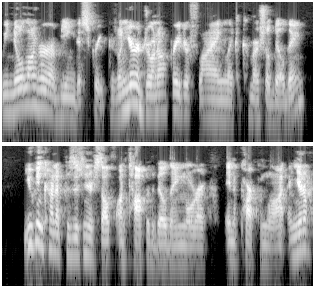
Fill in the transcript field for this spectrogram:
we no longer are being discreet because when you're a drone operator flying like a commercial building, you can kind of position yourself on top of the building or in a parking lot and you're not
